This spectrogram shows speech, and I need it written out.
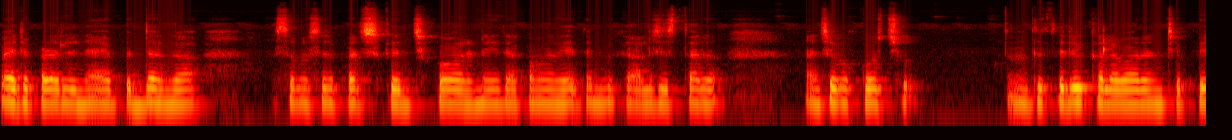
బయటపడాలి న్యాయబద్ధంగా సమస్యను పరిష్కరించుకోవాలని రకమైన అయితే మీకు ఆలోచిస్తారు అని చెప్పుకోవచ్చు. అంత తెలివి కలవారని చెప్పి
